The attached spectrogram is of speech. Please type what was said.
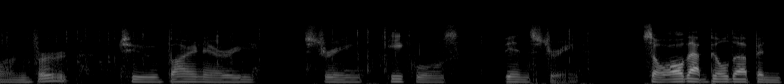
convert to binary string equals bin string. So all that buildup and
